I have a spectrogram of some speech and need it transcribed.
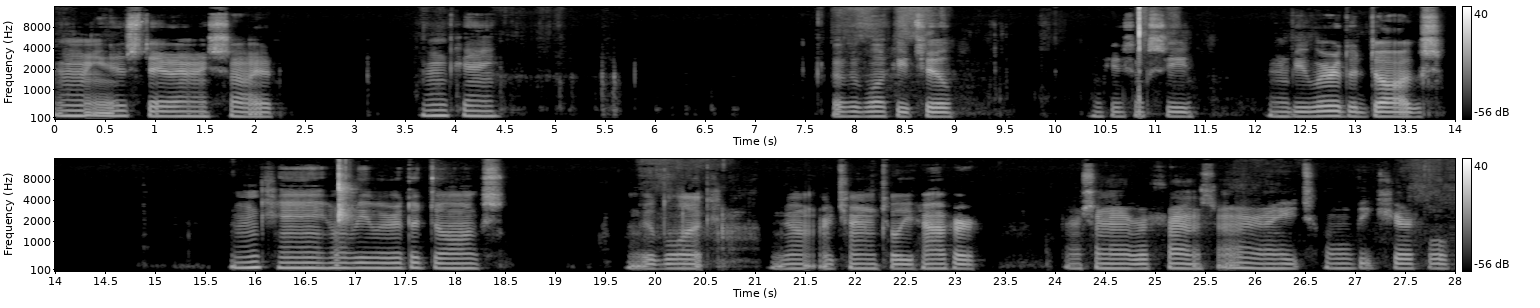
I want you to stay by my side. Okay. So good luck, you two. If you succeed. And beware the dogs. Okay, I'll beware the dogs. Good luck. Don't return until you have her. Or some of her friends. Alright, we'll be careful.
